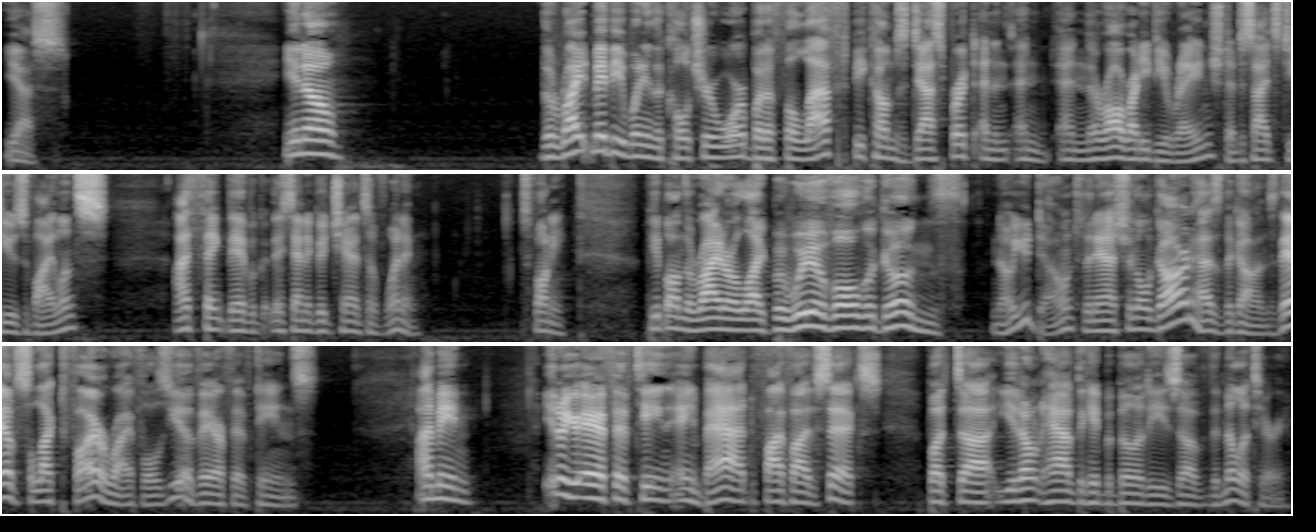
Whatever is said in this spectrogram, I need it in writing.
Yes. You know, the right may be winning the culture war, but if the left becomes desperate and, and, and they're already deranged and decides to use violence, I think they, have a, they stand a good chance of winning. It's funny. People on the right are like, but we have all the guns. No, you don't. The National Guard has the guns. They have select fire rifles. You have AR 15s. I mean, you know, your AR 15 ain't bad, 5.56, but uh, you don't have the capabilities of the military.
